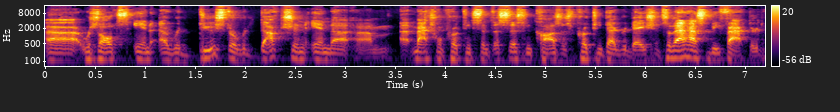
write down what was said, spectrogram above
uh, results in a reduced or reduction in uh, um, uh, maximal protein synthesis and causes protein degradation. So that has to be factored.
